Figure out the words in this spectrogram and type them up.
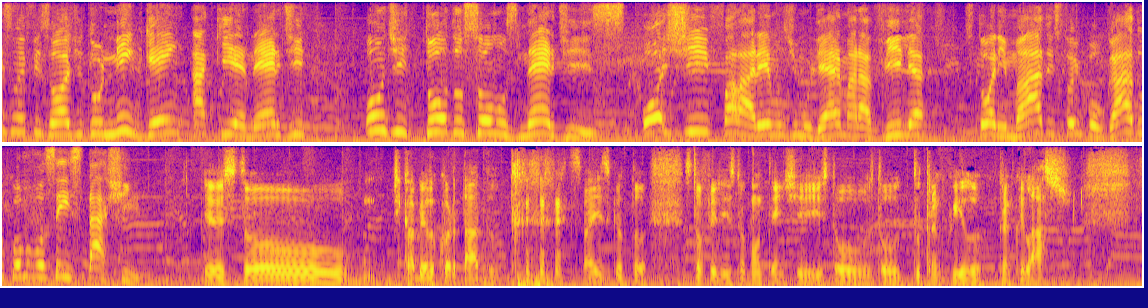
mais um episódio do Ninguém Aqui é Nerd, onde todos somos nerds. Hoje falaremos de Mulher Maravilha. Estou animado, estou empolgado. Como você está, Shin? Eu estou de cabelo cortado. Só isso que eu tô. Estou feliz, estou contente, estou, estou, estou tranquilo, tranquilaço.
